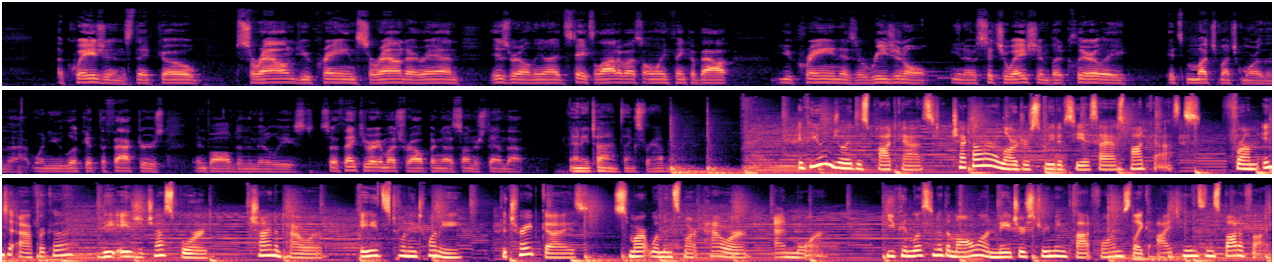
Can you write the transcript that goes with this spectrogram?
equations that go surround Ukraine, surround Iran, Israel, and the United States. A lot of us only think about Ukraine as a regional you know situation, but clearly it's much much more than that when you look at the factors involved in the Middle East. So thank you very much for helping us understand that. Anytime. Thanks for having me. If you enjoyed this podcast, check out our larger suite of CSIS podcasts. From Into Africa, The Asia Chessboard, China Power, AIDS 2020, The Trade Guys, Smart Women, Smart Power, and more. You can listen to them all on major streaming platforms like iTunes and Spotify.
